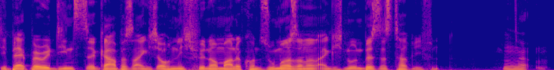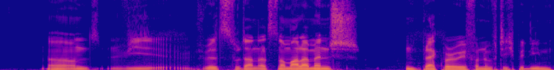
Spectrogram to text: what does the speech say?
die BlackBerry-Dienste gab es eigentlich auch nicht für normale Konsumer, sondern eigentlich nur in Business-Tarifen. Ja. Ne? Und wie willst du dann als normaler Mensch ein BlackBerry vernünftig bedienen?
